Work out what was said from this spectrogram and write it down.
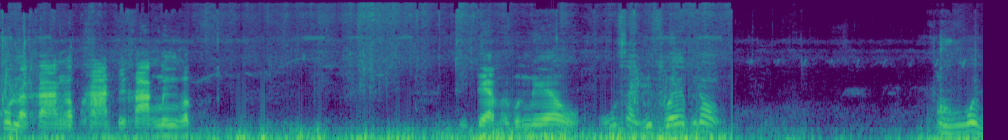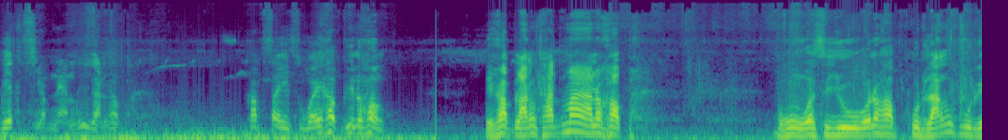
คนละคางครับขาดไปคางหนึงครับแต้มไปเบิ่งแล้วโอ้ใส่สวยพี่น้องโอ้ยเบ็ดเสียบแหนมคือกันครับ ครับใส่สวยครับพี่น้องนี่ครับหลังถัดมาเนาะครับบ่ฮู้ว่าสิอยู่บ่เนะครับพูดหลังพูดไ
